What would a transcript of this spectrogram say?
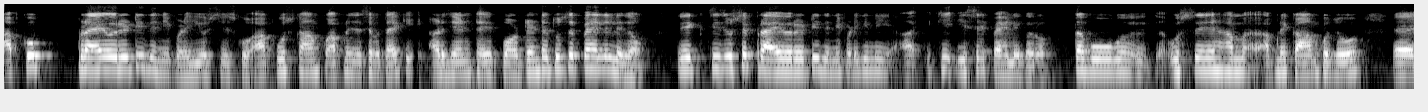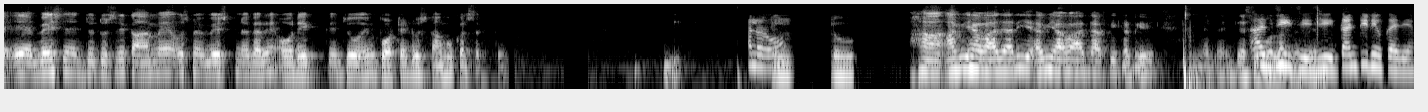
आपको प्रायोरिटी देनी पड़ेगी उस चीज़ को। आप उस काम को आपने जैसे बताया कि अर्जेंट है इंपॉर्टेंट है तो उससे पहले ले जाओ। तो एक चीज़ उससे प्रायोरिटी देनी पड़ेगी नहीं कि इसे पहले करो। तब वो उससे हम अपने काम को जो वेस्ट जो दूसरे काम है उसमें वेस्ट न करें और एक जो इम्पोर्टेंट उस काम को कर सकते हैं। हेलो हेलो हाँ अभी आवाज़ आ रही है अभी आवाज़ आपकी कट गई। मैंने जैसे बोला जी जी जी कंटिन्यू करिए।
